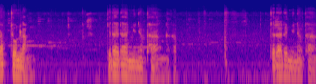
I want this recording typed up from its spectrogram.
รับโจรหลัง จะได้ได้มีแนวทางนะครับ จะได้ได้มีแนวทาง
